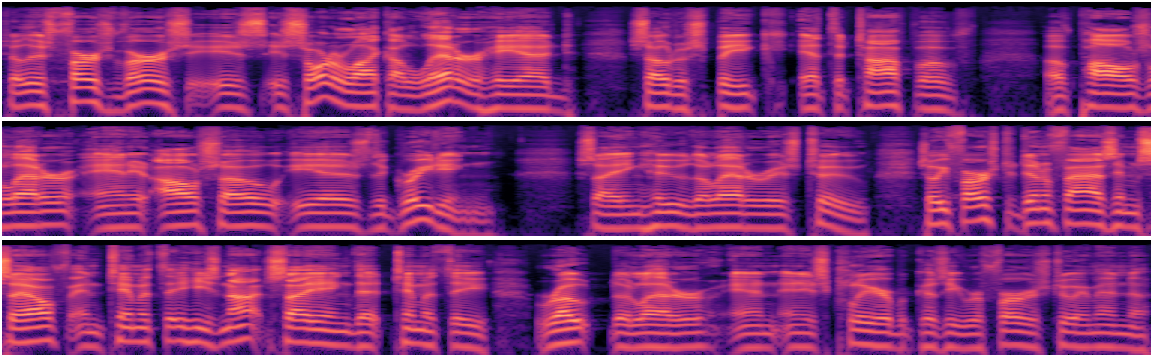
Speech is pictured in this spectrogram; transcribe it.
So this first verse is is sort of like a letterhead, so to speak, at the top of of Paul's letter, and it also is the greeting saying who the letter is to. So he first identifies himself and Timothy. He's not saying that Timothy wrote the letter, and, and it's clear because he refers to him in the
